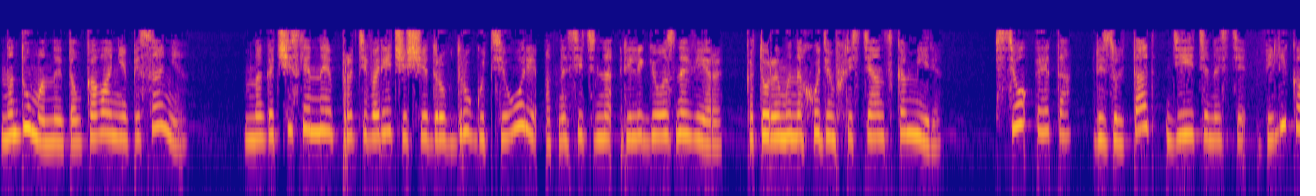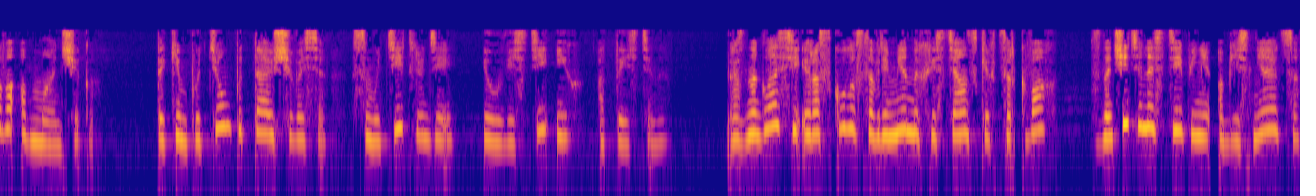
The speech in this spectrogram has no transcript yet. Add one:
надуманные толкования Писания, многочисленные противоречащие друг другу теории относительно религиозной веры, которые мы находим в христианском мире, все это результат деятельности великого обманщика, таким путем пытающегося смутить людей и увести их от истины. Разногласия и расколы в современных христианских церквах в значительной степени объясняются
